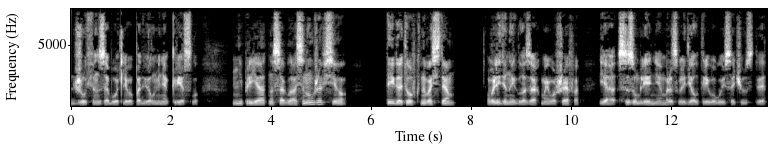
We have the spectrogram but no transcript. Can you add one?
Джуфин заботливо подвел меня к креслу. «Неприятно, согласен, уже все. Ты готов к новостям?» В ледяных глазах моего шефа я с изумлением разглядел тревогу и сочувствие.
